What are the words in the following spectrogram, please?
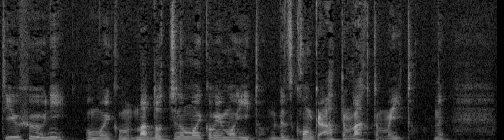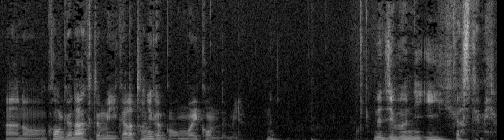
ていうふうに思い込む。まあどっちの思い込みもいいと。別に根拠あってもなくてもいいと。ね。あの根拠なくてもいいからとにかく思い込んでみる、ね、で自分に言い聞かせてみる。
